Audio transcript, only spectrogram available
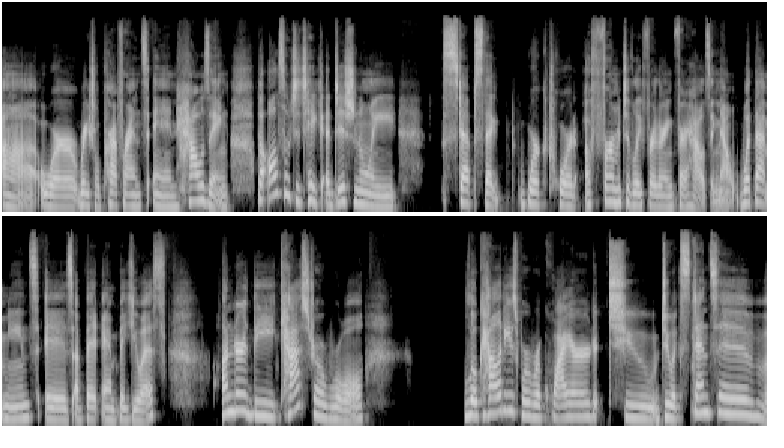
uh, or racial preference in housing, but also to take additionally steps that work toward affirmatively furthering fair housing. Now, what that means is a bit ambiguous. Under the Castro rule, localities were required to do extensive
